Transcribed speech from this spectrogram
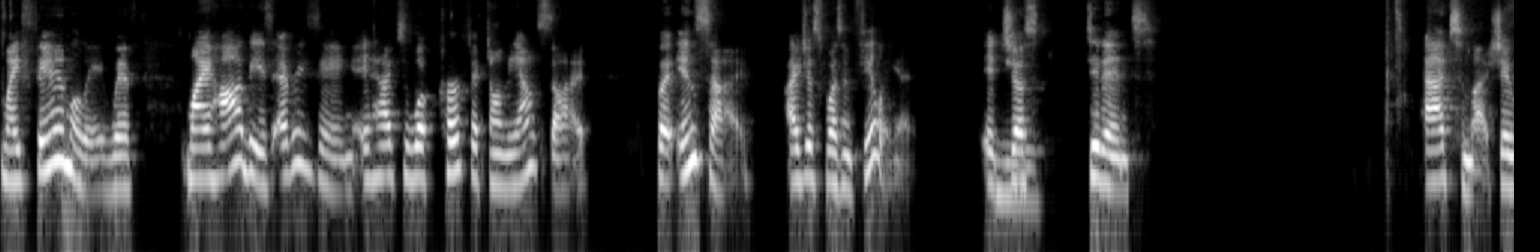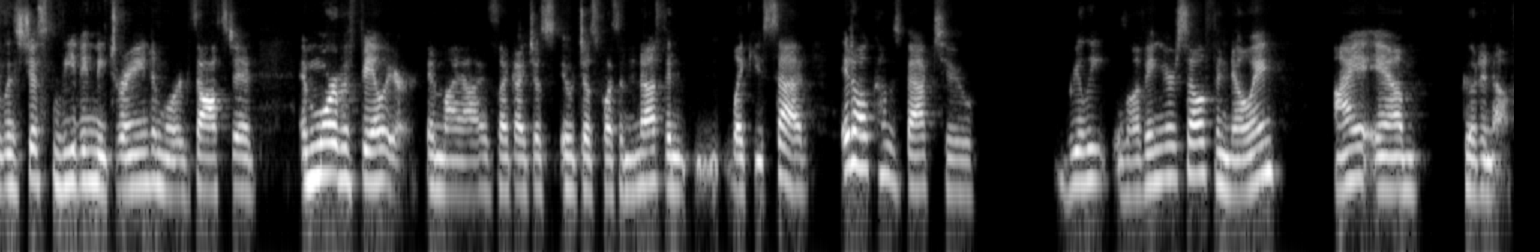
my family with my hobbies, everything, it had to look perfect on the outside. But inside, I just wasn't feeling it. It mm. just didn't add too much. It was just leaving me drained and more exhausted. and more of a failure in my eyes like i just it just wasn't enough and like you said it all comes back to really loving yourself and knowing i am good enough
